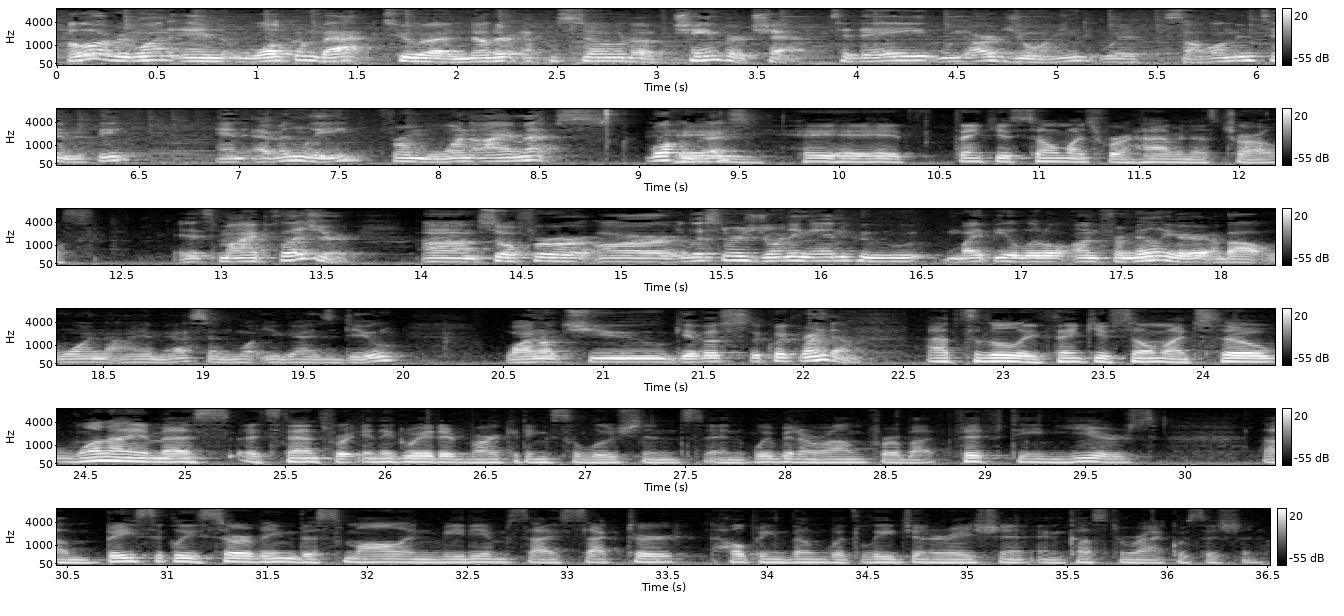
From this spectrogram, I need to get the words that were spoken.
Hello, everyone, and welcome back to another episode of Chamber Chat. Today, we are joined with Solomon Timothy and Evan Lee from One IMS. Welcome, hey, guys. Hey, hey, hey. Thank you so much for having us, Charles. It's my pleasure. Um, so, for our listeners joining in who might be a little unfamiliar about One IMS and what you guys do, why don't you give us the quick rundown? Absolutely. Thank you so much. So, One IMS, it stands for Integrated Marketing Solutions, and we've been around for about 15 years um, basically serving the small and medium sized sector, helping them with lead generation and customer acquisition.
